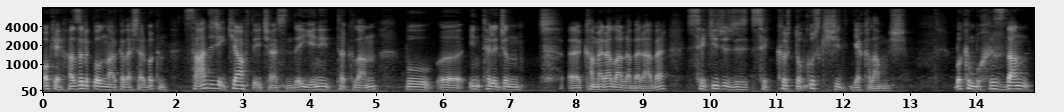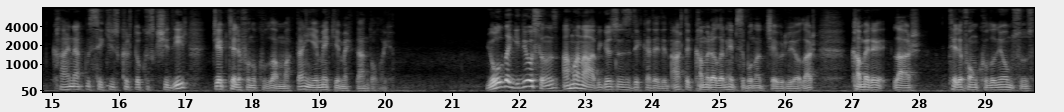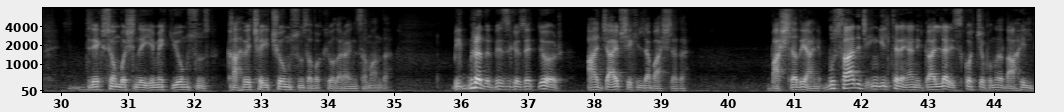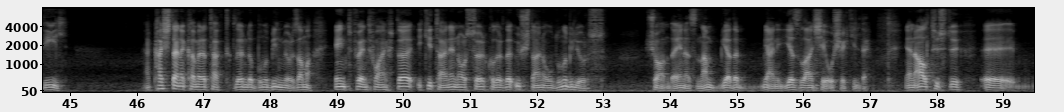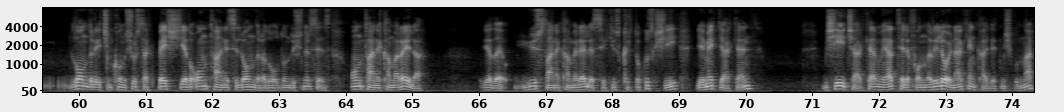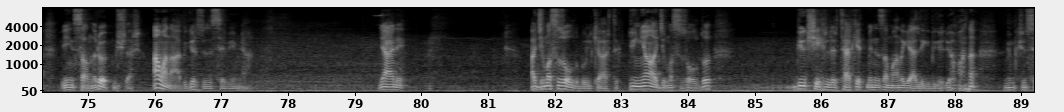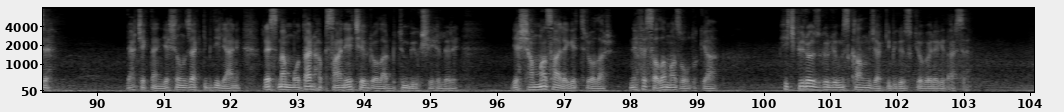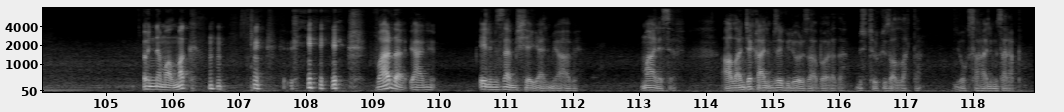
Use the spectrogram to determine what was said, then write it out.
Okey hazırlıklı olun arkadaşlar. Bakın sadece iki hafta içerisinde yeni takılan bu e, intelligent e, kameralarla beraber 849 kişi yakalanmış. Bakın bu hızdan kaynaklı 849 kişi değil, cep telefonu kullanmaktan, yemek yemekten dolayı. Yolda gidiyorsanız aman abi gözünüzü dikkat edin. Artık kameraların hepsi buna çevriliyorlar. Kameralar, telefon kullanıyor musunuz? Direksiyon başında yemek yiyor musunuz? Kahve çay içiyor musunuz'a bakıyorlar aynı zamanda. Big Brother bizi gözetliyor. Acayip şekilde başladı. Başladı yani. Bu sadece İngiltere yani Galler, İskoçya buna dahil değil. Yani kaç tane kamera taktıklarını da bunu bilmiyoruz ama N25'da iki tane North Circular'da üç tane olduğunu biliyoruz. Şu anda en azından ya da yani yazılan şey o şekilde. Yani alt üstü e, Londra için konuşursak 5 ya da 10 tanesi Londra'da olduğunu düşünürseniz 10 tane kamerayla ya da 100 tane kamerayla 849 kişiyi yemek yerken bir şey içerken veya telefonlarıyla oynarken kaydetmiş bunlar ve insanları öpmüşler. Aman abi gözünü seveyim ya. Yani acımasız oldu bu ülke artık. Dünya acımasız oldu. Büyük şehirleri terk etmenin zamanı geldi gibi geliyor bana. Mümkünse. Gerçekten yaşanılacak gibi değil yani. Resmen modern hapishaneye çeviriyorlar bütün büyük şehirleri. Yaşanmaz hale getiriyorlar. Nefes alamaz olduk ya hiçbir özgürlüğümüz kalmayacak gibi gözüküyor böyle giderse. Önlem almak var da yani elimizden bir şey gelmiyor abi. Maalesef. Ağlanacak halimize gülüyoruz abi bu arada. Biz Türk'üz Allah'tan. Yoksa halimiz Arap.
